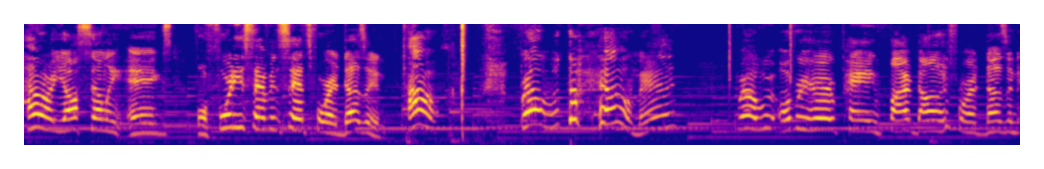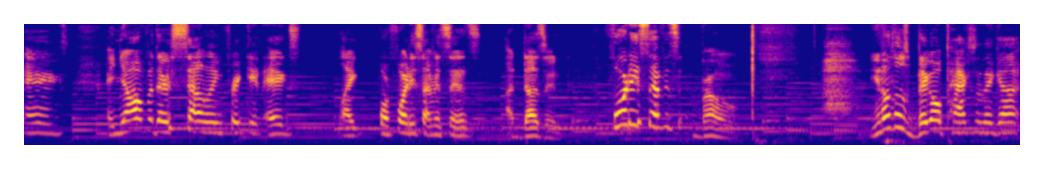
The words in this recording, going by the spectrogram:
How are y'all selling eggs for 47 cents for a dozen? How? Bro, what the hell, man? Bro, we're over here paying $5 for a dozen eggs, and y'all over there selling freaking eggs like for 47 cents a dozen. 47 cents. Bro, you know those big old packs that they got?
